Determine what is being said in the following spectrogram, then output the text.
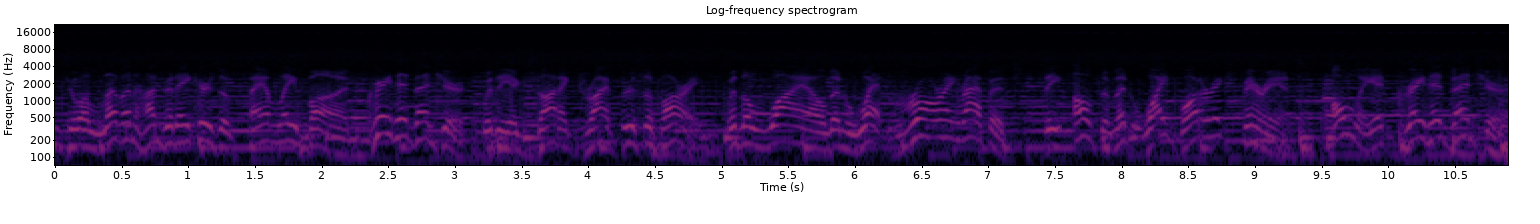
1 to 1,100 acres of family fun. Great adventure with the exotic drive-through safari, with the wild and wet roaring rapids, the ultimate whitewater experience. Only at Great Adventure.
